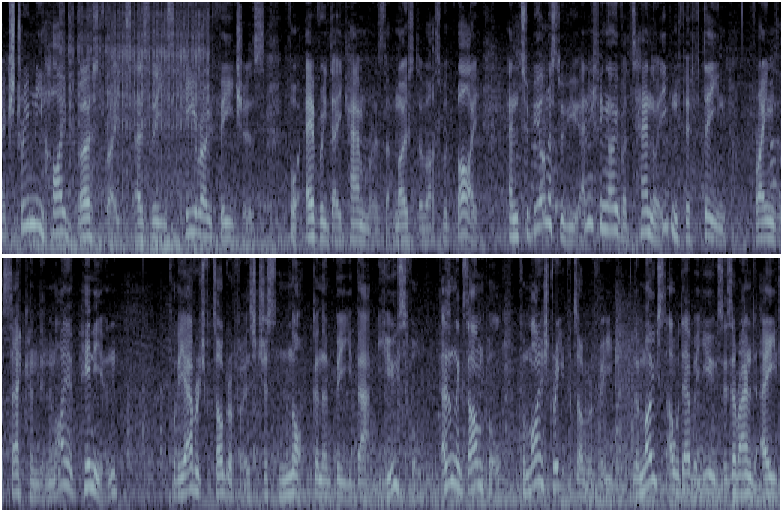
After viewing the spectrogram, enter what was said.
extremely high burst rates as these hero features for everyday cameras that most of us would buy. And to be honest with you, anything over 10 or even 15 frames a second, in my opinion, for the average photographer is just not going to be that useful. As an example, for my street photography, the most I would ever use is around 8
